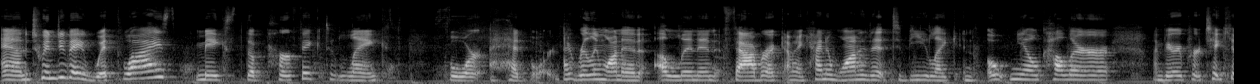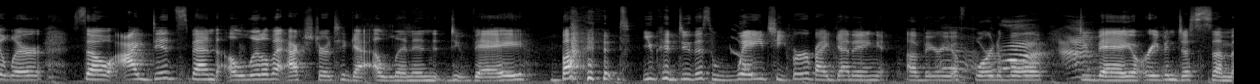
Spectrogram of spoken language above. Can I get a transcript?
And the twin duvet width-wise makes the perfect length for a headboard. I really wanted a linen fabric and I kind of wanted it to be like an oatmeal color. I'm very particular. So I did spend a little bit extra to get a linen duvet, but you could do this way cheaper by getting a very affordable duvet or even just some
